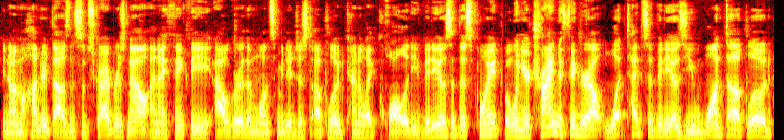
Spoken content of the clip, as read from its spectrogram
you know, I'm 100,000 subscribers now and I think the algorithm wants me to just upload kind of like quality videos at this point. But when you're trying to figure out what types of videos you want to upload,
